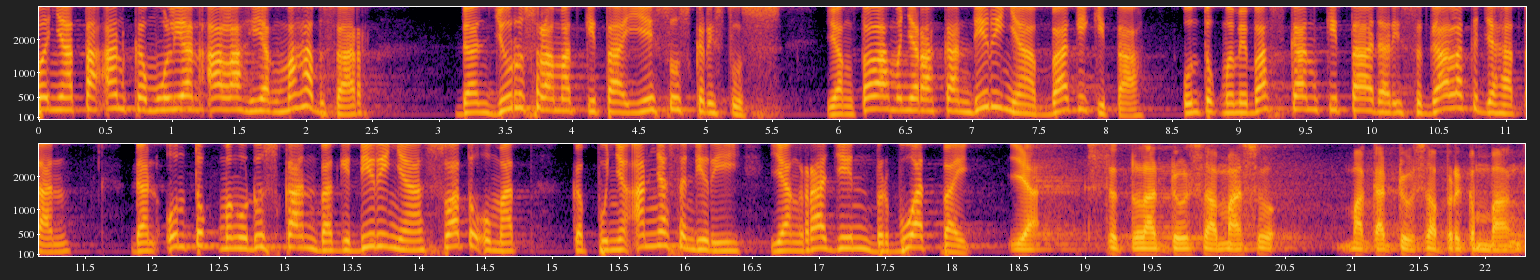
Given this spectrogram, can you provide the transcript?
penyataan kemuliaan Allah yang maha besar dan juru selamat kita Yesus Kristus yang telah menyerahkan dirinya bagi kita untuk membebaskan kita dari segala kejahatan dan untuk menguduskan bagi dirinya suatu umat kepunyaannya sendiri yang rajin berbuat baik. Ya, setelah dosa masuk, maka dosa berkembang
